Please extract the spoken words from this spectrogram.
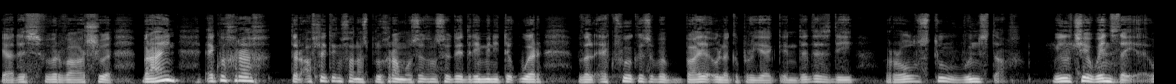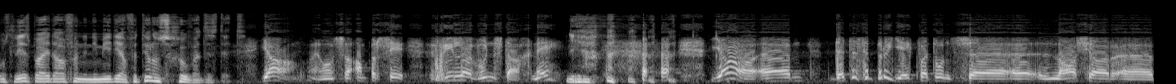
Ja, dis voorwaar so. Brian, ek wil graag ter afsluiting van ons program, ons het ons so 3 minute oor, wil ek fokus op 'n baie oulike projek en dit is die rolstoel Woensdag. Wheelchair Wednesday. Ons lees baie daarvan in die media. Vertel ons gou wat is dit? Ja, ons sal amper sê wiele Woensdag, né? Nee? Ja. ja, ehm um, dit is 'n projek wat ons uh, uh laas jaar uh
